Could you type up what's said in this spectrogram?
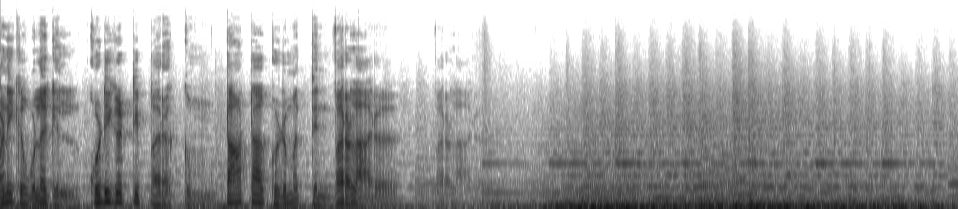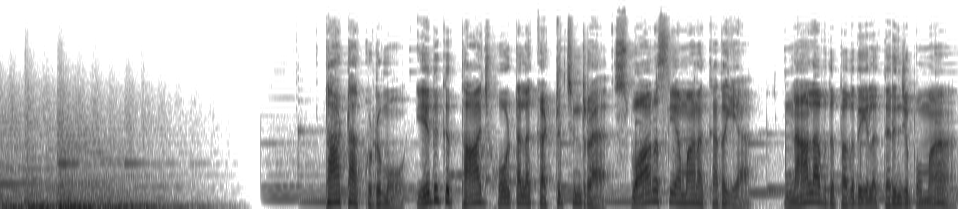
வணிக உலகில் கொடிகட்டி பறக்கும் டாடா குழுமத்தின் வரலாறு. வரலாறு டாடா குழுமம் எதுக்கு தாஜ் ஹோட்டலை கட்டுச்சுன்ற சுவாரஸ்யமான கதைய நாலாவது பகுதியில் தெரிஞ்சுப்போமா?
